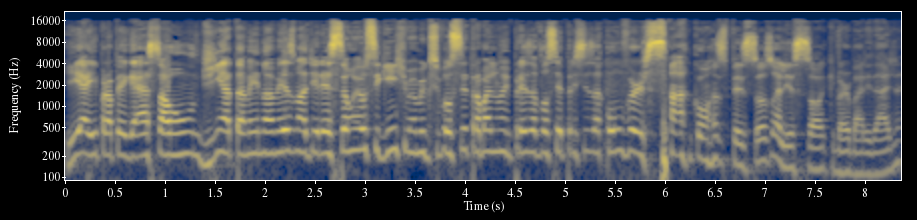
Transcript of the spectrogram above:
E aí, pra pegar essa ondinha também na mesma direção, é o seguinte, meu amigo: se você trabalha numa empresa, você precisa conversar com as pessoas. Olha só que barbaridade, né?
